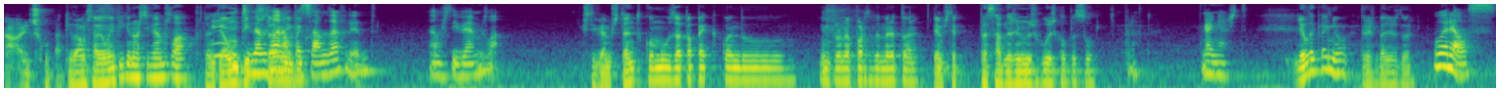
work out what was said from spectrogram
Ah, desculpa, aquilo é um estádio olímpico e nós estivemos lá. Portanto, é, um tipo estivemos lá, estádio não olímpico. passámos à frente. Não estivemos lá. Estivemos tanto como o Zatopek quando entrou na porta da maratona. Devemos ter passado nas mesmas ruas que ele passou. Pronto. Ganhaste. Ele é ganhou três medalhas de ouro. What else?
